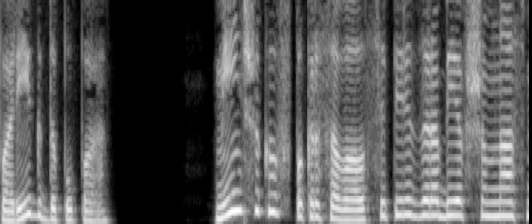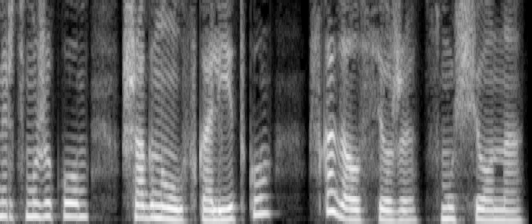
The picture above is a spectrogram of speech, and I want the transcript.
парик до пупа. Меньшиков покрасовался перед заробевшим насмерть мужиком, шагнул в калитку, сказал все же, смущенно,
